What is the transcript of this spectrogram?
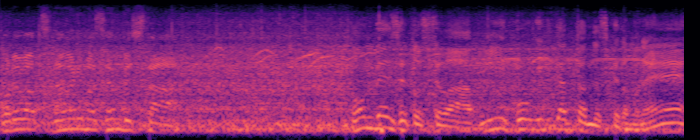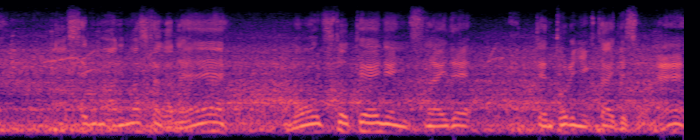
これはつながりませんでした。コンベンセとしてはいい攻撃だったんですけどもね。焦りもありましたがね。もう一度丁寧につないで1点取りに行きたいですよね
